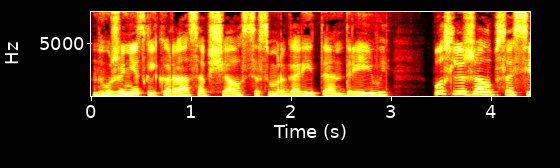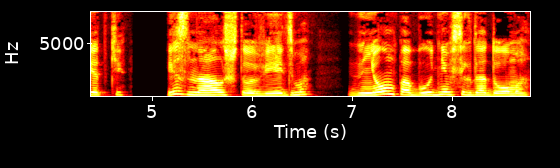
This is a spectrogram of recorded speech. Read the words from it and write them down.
но уже несколько раз общался с Маргаритой Андреевой после жалоб соседки и знал, что ведьма днем по будням всегда дома.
